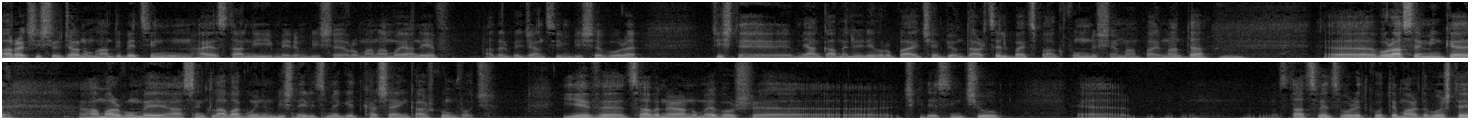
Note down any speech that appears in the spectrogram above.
առաջի շրջանում հանդիպեցին Հայաստանի մեր ըմբիշը Ռոման Ամոյանը եւ ադրբեջանցի ըմբիշը, որը ճիշտ է մի անգամ էլ Եվրոպայի չեմպիոն դարձել, բայց Բաքվում նշեմ անպայման դա որ ասեմ ինքը համարվում է, ասենք, լավագույն ըմբիշներից մեկ այդ քաշային կարգում ոչ։ Եվ ցավը նրանում է, որ չգիտես ինչու ստացվեց, որ այդ կոտեմարտը ոչ թե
